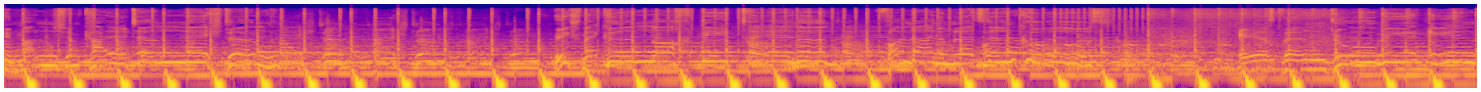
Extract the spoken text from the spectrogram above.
in manchen kalten Nächten. Ich schmecke noch die Tränen von deinem letzten Kuss. Erst wenn du mir in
